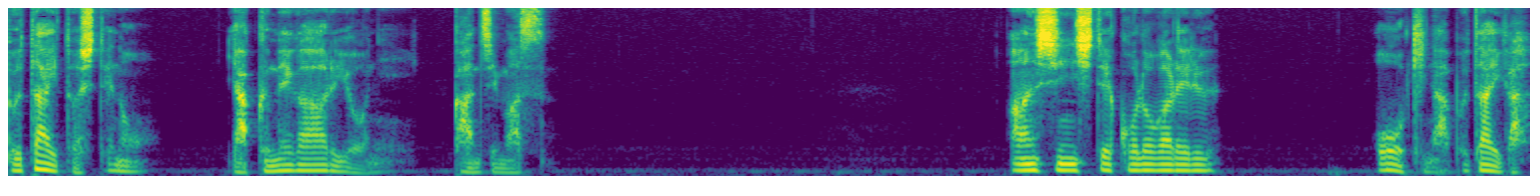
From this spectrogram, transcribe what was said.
舞台としての役目があるように感じます。安心して転がれる大きな舞台が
